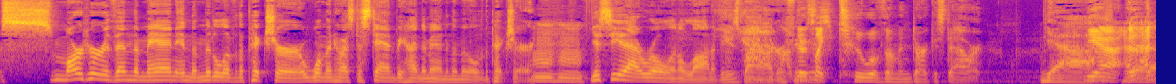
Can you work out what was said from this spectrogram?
smarter than the man in the middle of the picture woman who has to stand behind the man in the middle of the picture. Mm-hmm. You see that role in a lot of these biographies. there's like two of them in Darkest Hour. Yeah, Yeah, and-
